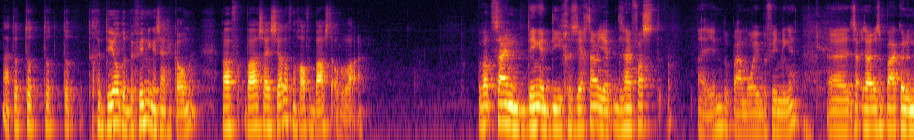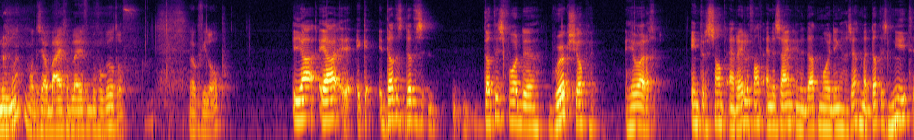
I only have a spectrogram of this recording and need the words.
nou, tot, tot, tot, tot gedeelde bevindingen zijn gekomen. Waar, waar zij zelf nogal verbaasd over waren. Wat zijn dingen die gezegd zijn? Je hebt, er zijn vast nou ja, je hebt een paar mooie bevindingen. Uh, zou, zou je er eens een paar kunnen noemen? Wat is jou bijgebleven bijvoorbeeld? Of welke vielen op? Ja, ja ik, dat, is, dat, is, dat is voor de workshop heel erg interessant en relevant. En er zijn inderdaad mooie dingen gezegd, maar dat is niet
